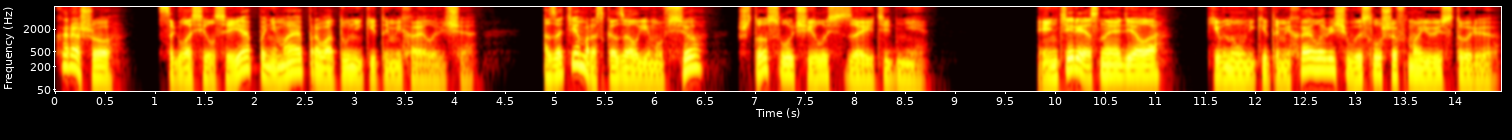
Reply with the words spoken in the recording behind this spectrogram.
Хорошо, — согласился я, понимая правоту Никиты Михайловича. А затем рассказал ему все, что случилось за эти дни. «Интересное дело», — кивнул Никита Михайлович, выслушав мою историю.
